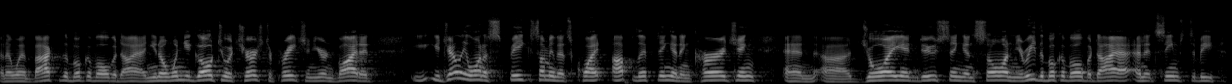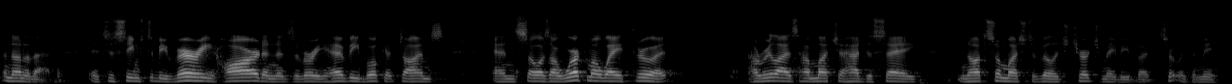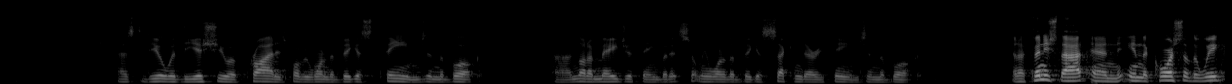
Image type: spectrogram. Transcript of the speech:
And I went back to the book of Obadiah. And you know, when you go to a church to preach and you're invited, you, generally want to speak something that's quite uplifting and encouraging and uh, joy inducing and so on. And you read the book of Obadiah, and it seems to be none of that. It just seems to be very hard and it's a very heavy book at times. And so as I worked my way through it, I realized how much I had to say, not so much to Village Church, maybe, but certainly to me. Has to deal with the issue of pride is probably one of the biggest themes in the book. Uh, not a major theme, but it's certainly one of the biggest secondary themes in the book. And I finished that, and in the course of the week,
